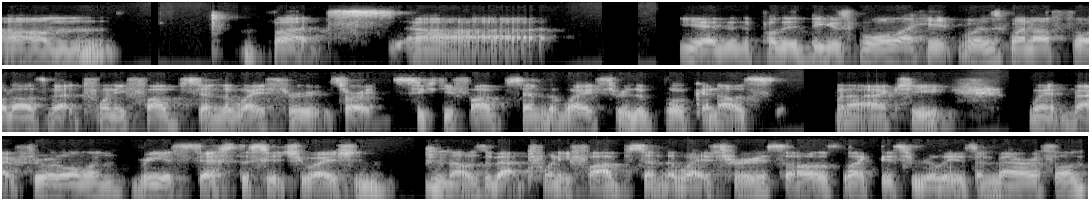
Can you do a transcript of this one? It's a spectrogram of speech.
Um, but uh, yeah, the, probably the biggest wall I hit was when I thought I was about 25% of the way through, sorry, 65% of the way through the book, and I was when I actually went back through it all and reassessed the situation, I was about 25% of the way through. So I was like, this really is a marathon.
